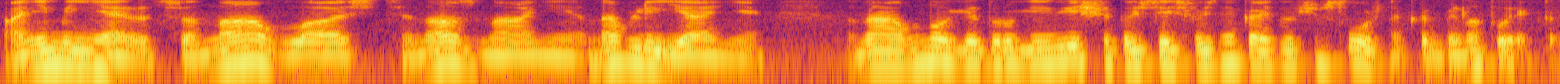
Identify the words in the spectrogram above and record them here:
Они меняются на власть, на знание, на влияние, на многие другие вещи. То есть здесь возникает очень сложная комбинаторика.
